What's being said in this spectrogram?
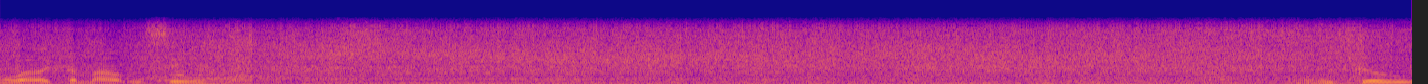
I like the mountain scene. There we go.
